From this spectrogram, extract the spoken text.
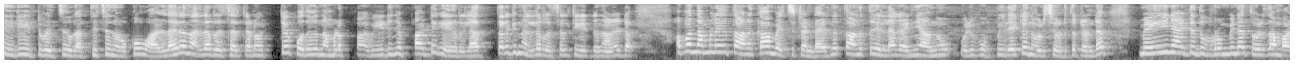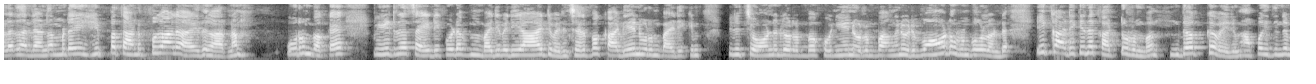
തിരിയിട്ട് വെച്ച് കത്തിച്ച് നോക്കൂ. വളരെ നല്ല റിസൾട്ടാണ് ഒറ്റ കൊതുക് നമ്മുടെ വീടിന്റെ പടി കയറില്ല. അത്രയ്ക്ക് നല്ല റിസൾട്ട് കിട്ടുന്നതാണ് കേട്ടോ അപ്പം നമ്മൾ തണുക്കാൻ വെച്ചിട്ടുണ്ടായിരുന്നു. തണുത്ത് എല്ലാം കഴിഞ്ഞ് ഒന്ന് ഒരു കുപ്പിയിലേക്ക് ഒന്ന് ഒഴിച്ചെടുത്തിട്ടുണ്ട് മെയിനായിട്ട് ഇത് ഉറുമ്പിനെ തൊഴുതാൻ വളരെ നല്ലതാണ്. നമ്മുടെ ഇപ്പം തണുപ്പ് കാലം ആയത് കാരണം ഉറുമ്പൊക്കെ വീടിന്റെ സൈഡിൽ കൂടെ വരി വരിയായിട്ട് വരും. ചിലപ്പോൾ കടിയൻ ഉറുമ്പായിരിക്കും പിന്നെ ചോണൽ ഉറുമ്പ് കുനിയൻ ഉറുമ്പ് അങ്ങനെ ഒരുപാട് ഉറുമ്പുകളുണ്ട്. ഈ കടിക്കുന്ന കട്ടുറുമ്പ് ഇതൊക്കെ വരും. അപ്പോൾ ഇതിന്റെ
